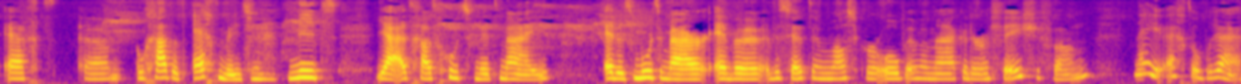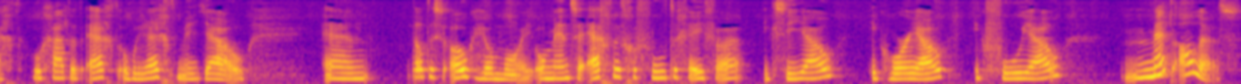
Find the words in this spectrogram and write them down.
Echt, um, hoe gaat het echt met je? Niet, ja, het gaat goed met mij. En het moet maar. En we, we zetten een masker op en we maken er een feestje van. Nee, echt oprecht. Hoe gaat het echt oprecht met jou? En dat is ook heel mooi. Om mensen echt het gevoel te geven: ik zie jou, ik hoor jou, ik voel jou. Met alles.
